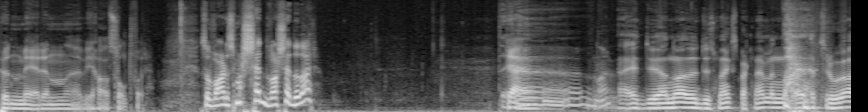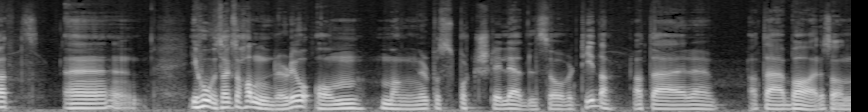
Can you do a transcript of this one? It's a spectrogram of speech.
pund mer enn vi har solgt for. Så hva er det som har skjedd? Hva skjedde der? Det, Nei. Nei, du, nå er det du som er eksperten her, men jeg, jeg tror jo at eh, I hovedsak så handler det jo om mangel på sportslig ledelse over tid. da. At det er, eh, at det er bare sånn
